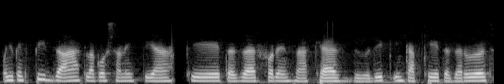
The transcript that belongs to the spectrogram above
Mondjuk egy pizza átlagosan itt ilyen 2000 forintnál kezdődik, inkább 2005,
